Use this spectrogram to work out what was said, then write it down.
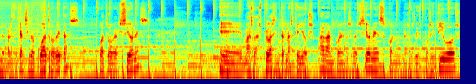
me parece que han sido cuatro betas, cuatro versiones, eh, más las pruebas internas que ellos hagan con esas versiones, con esos dispositivos,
